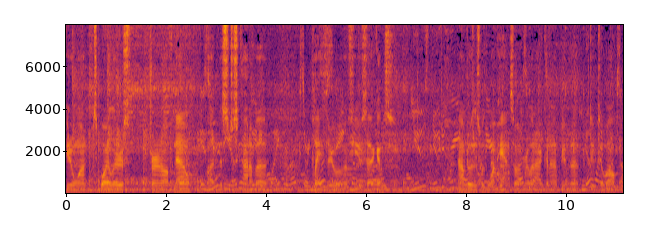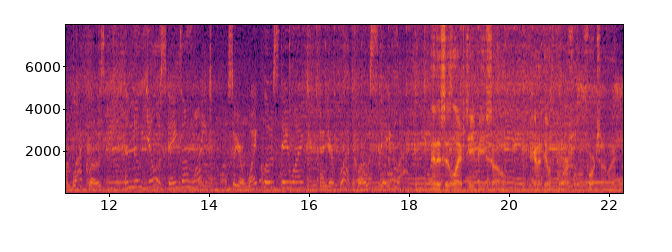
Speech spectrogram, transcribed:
you don't want spoilers, turn it off now. But this is just kind of a playthrough of a few seconds. Now I'm doing this with one hand, so I'm really not going to be able to do too well. on black clothes and no yellow stains on white. So your white clothes stay white and your black clothes stay black. And this is live TV, so you're going to deal with commercials, unfortunately.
